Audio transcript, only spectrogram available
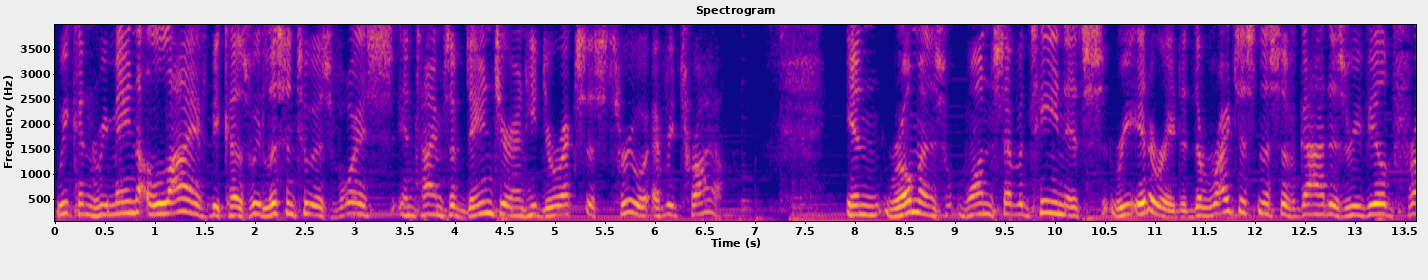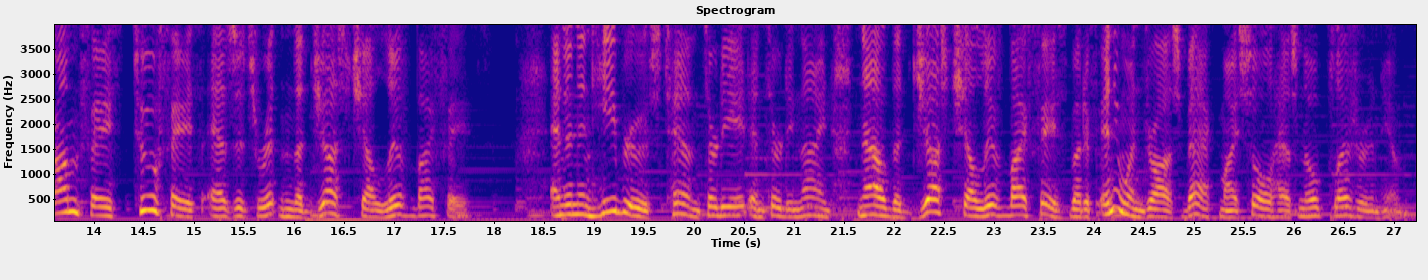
We can remain alive because we listen to his voice in times of danger and he directs us through every trial. In Romans 1:17 it's reiterated, the righteousness of God is revealed from faith to faith as it's written, the just shall live by faith. And then in Hebrews 10 38 and 39, now the just shall live by faith, but if anyone draws back, my soul has no pleasure in him.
